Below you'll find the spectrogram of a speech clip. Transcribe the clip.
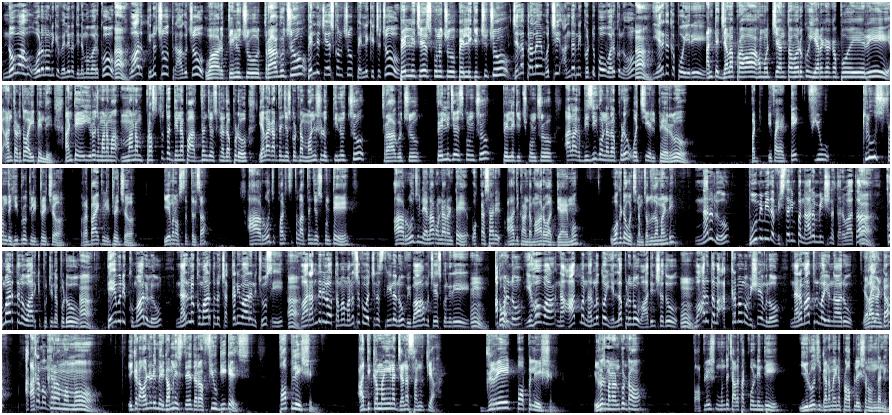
నోవాహు ఓడలోనికి వెళ్ళిన దినము వరకు. వారు తినుచు త్రాగుచు వారు తినుచు త్రాగుచు పెళ్ళి చేసుకొనుచు పెళ్ళికిచ్చుచు పెళ్ళి చేసుకునుచు పెళ్ళికిచ్చుచు జల ప్రళయం వచ్చి అందరిని కొట్టుపో వరకును. ఎరగకపోయిరి అంటే జల ప్రవాహం వచ్చేంత వరకు ఎరగకపోయిరి అంతటితో అయిపోయింది అంటే ఈరోజు మనం మనం ప్రస్తుత దినపు అర్థం చేసుకునేటప్పుడు ఎలాగ అర్థం చేసుకుంటున్నాం మనుషులు తినొచ్చు త్రాగుచు పెళ్ళి చేసుకుంటూ పెళ్ళికిచ్చుకుంటూ అలాగ బిజీగా ఉన్నదప్పుడు వచ్చి వెళ్ళిపోయారు but if I take few clues from the Hebraic literature rabbinic literature ఏమని వస్తుంది తెలుసా ఆ రోజు పరిస్థితులు అర్థం చేసుకుంటే ఆ రోజుల్లో ఎలా ఉన్నారంటే ఒక్కసారి ఆది కాండం ఆరో అధ్యాయము ఒకటో వచ్చినాం చదువుదామండి నరులు భూమి మీద విస్తరింపనారంభించిన తర్వాత. కుమార్తెలు వారికి పుట్టినప్పుడు. దేవుని కుమారులు నరుల కుమార్తెలు చక్కని వారని చూసి. వారందరిలో తమ మనసుకు వచ్చిన స్త్రీలను వివాహము చేసుకొనిరి. ఉమ్. అప్పుడును యెహోవా నా ఆత్మ నరులతో ఎల్లప్పుడూ వాదించదు. వారు తమ అక్రమము విషయంలో నరమాత్రులై ఉన్నారు. ఎలాగంట. అక్రమము. ఇక్కడ ఆల్రెడీ మీరు గమనిస్తే there are few details population అధికమైన జనసంఖ్య. గ్రేట్ పాపులేషన్ ఈరోజు మనం అనుకుంటాం పాపులేషన్ ముందు చాలా తక్కువ ఉండింది. ఈరోజు ఘనమైన పాపులేషన్ ఉందని.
